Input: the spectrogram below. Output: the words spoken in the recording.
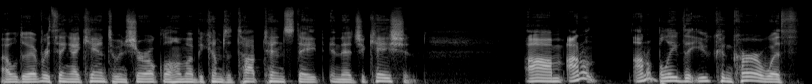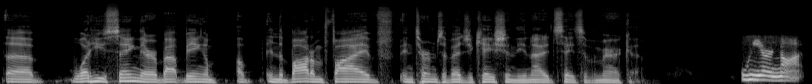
I will do everything I can to ensure Oklahoma becomes a top ten state in education. Um, I don't, I don't believe that you concur with uh, what he's saying there about being a uh, in the bottom five in terms of education in the United States of America? We are not.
